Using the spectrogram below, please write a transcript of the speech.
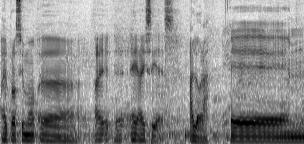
al prossimo eh, AICS? Allora, ehm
